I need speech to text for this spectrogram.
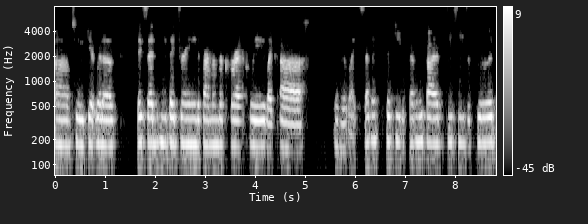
um, to get rid of. They said he they drained, if I remember correctly, like uh, was it like 750 to 75 cc's of fluid,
